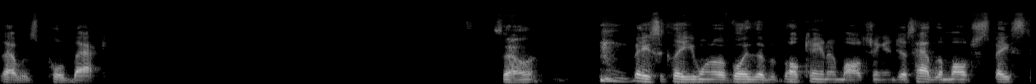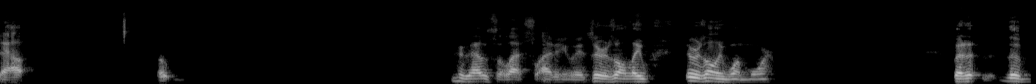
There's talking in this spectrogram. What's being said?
that was pulled back. So basically you want to avoid the volcano mulching and just have the mulch spaced out. Oh. That was the last slide anyways. There was only there was only one more. But uh, the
